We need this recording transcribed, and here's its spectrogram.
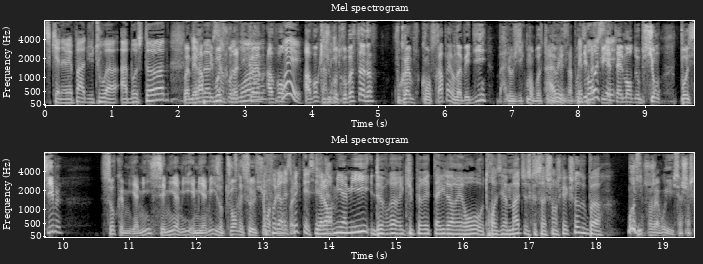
ce qu'il n'y en avait pas du tout à, à Boston. Ouais, mais rappelez-vous ce qu'on a dit quand même avant, Ouais. avant qu'il joue mais- contre Boston. Hein. faut quand même qu'on se rappelle, on avait dit, bah, logiquement, Boston Ah oui. s'imposer parce qu'il y a tellement d'options possibles. Sauf que Miami, c'est Miami. Et Miami, ils ont toujours des solutions. Il à faut les tout, en fait. respecter. Et alors. Miami devrait récupérer Tyler Hero au troisième match. Est-ce que ça change quelque chose ou pas? Oui, ça change, oui, ça change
